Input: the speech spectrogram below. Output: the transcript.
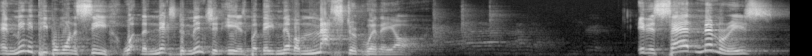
And many people want to see what the next dimension is, but they've never mastered where they are. It is sad memories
